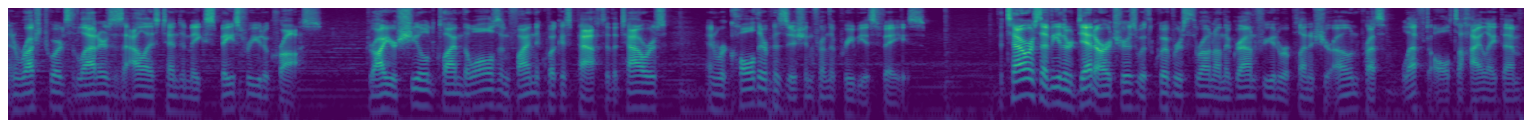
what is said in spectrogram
and rush towards the ladders as allies tend to make space for you to cross. Draw your shield, climb the walls, and find the quickest path to the towers, and recall their position from the previous phase. The towers have either dead archers with quivers thrown on the ground for you to replenish your own, press left alt to highlight them,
